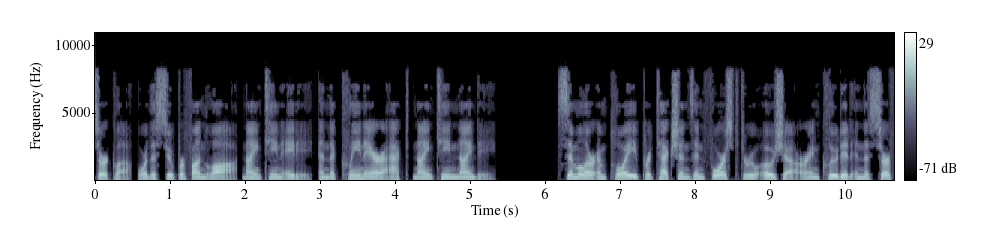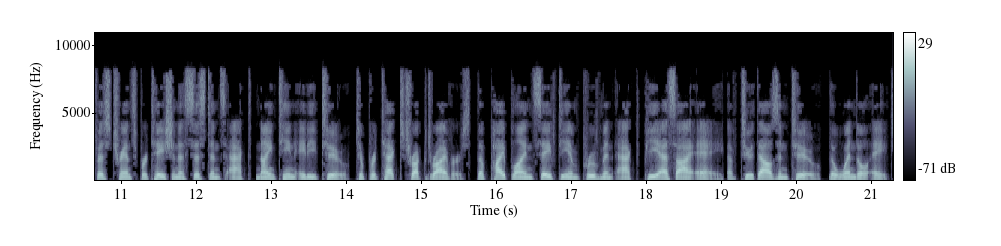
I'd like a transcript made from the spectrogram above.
CERCLA, or the Super Superfund Law 1980, and the Clean Air Act 1990. Similar employee protections enforced through OSHA are included in the Surface Transportation Assistance Act 1982 to protect truck drivers, the Pipeline Safety Improvement Act PSIA of 2002, the Wendell H.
